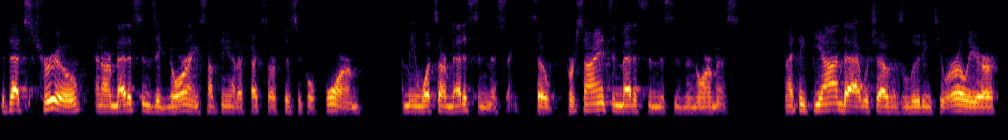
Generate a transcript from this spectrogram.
if that's true and our medicine's ignoring something that affects our physical form, I mean, what's our medicine missing? So for science and medicine, this is enormous. And I think beyond that, which I was alluding to earlier,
